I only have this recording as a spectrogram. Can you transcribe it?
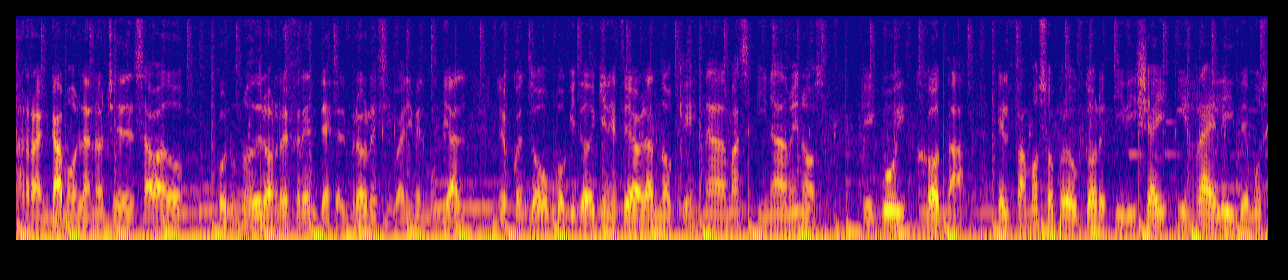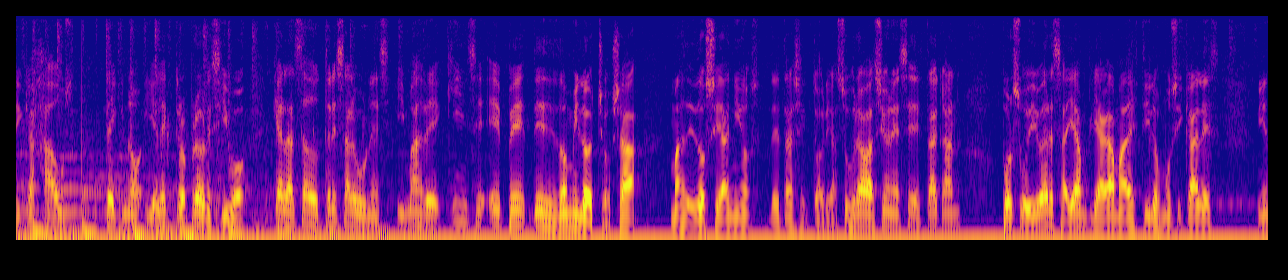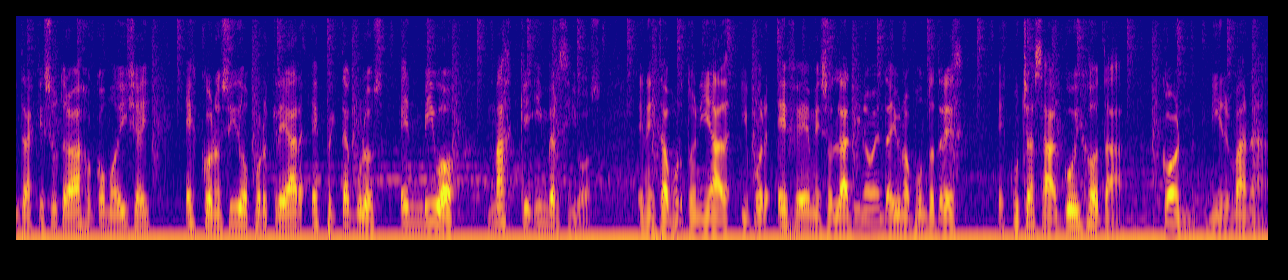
Arrancamos la noche del sábado con uno de los referentes del Progressive a nivel mundial. Les cuento un poquito de quién estoy hablando, que es nada más y nada menos que Gui J, el famoso productor y DJ israelí de música house, techno y electro progresivo, que ha lanzado tres álbumes y más de 15 EP desde 2008, ya más de 12 años de trayectoria. Sus grabaciones se destacan por su diversa y amplia gama de estilos musicales, mientras que su trabajo como DJ es conocido por crear espectáculos en vivo más que inversivos. En esta oportunidad y por FM Soldati 91.3, escuchás a Gui J con Nirvana.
